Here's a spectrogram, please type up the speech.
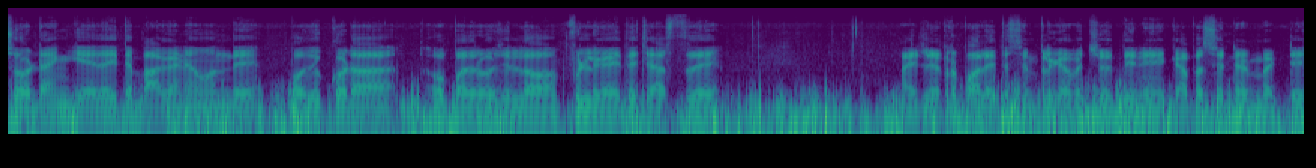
చూడడానికి ఏదైతే బాగానే ఉంది. పొదుగు కూడా ఓ పది రోజుల్లో ఫుల్గా అయితే చేస్తుంది. ఐదు లీటర్ పాలు అయితే సింపుల్గా ఇవ్వచ్చు. దీని కెపాసిటీని బట్టి.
